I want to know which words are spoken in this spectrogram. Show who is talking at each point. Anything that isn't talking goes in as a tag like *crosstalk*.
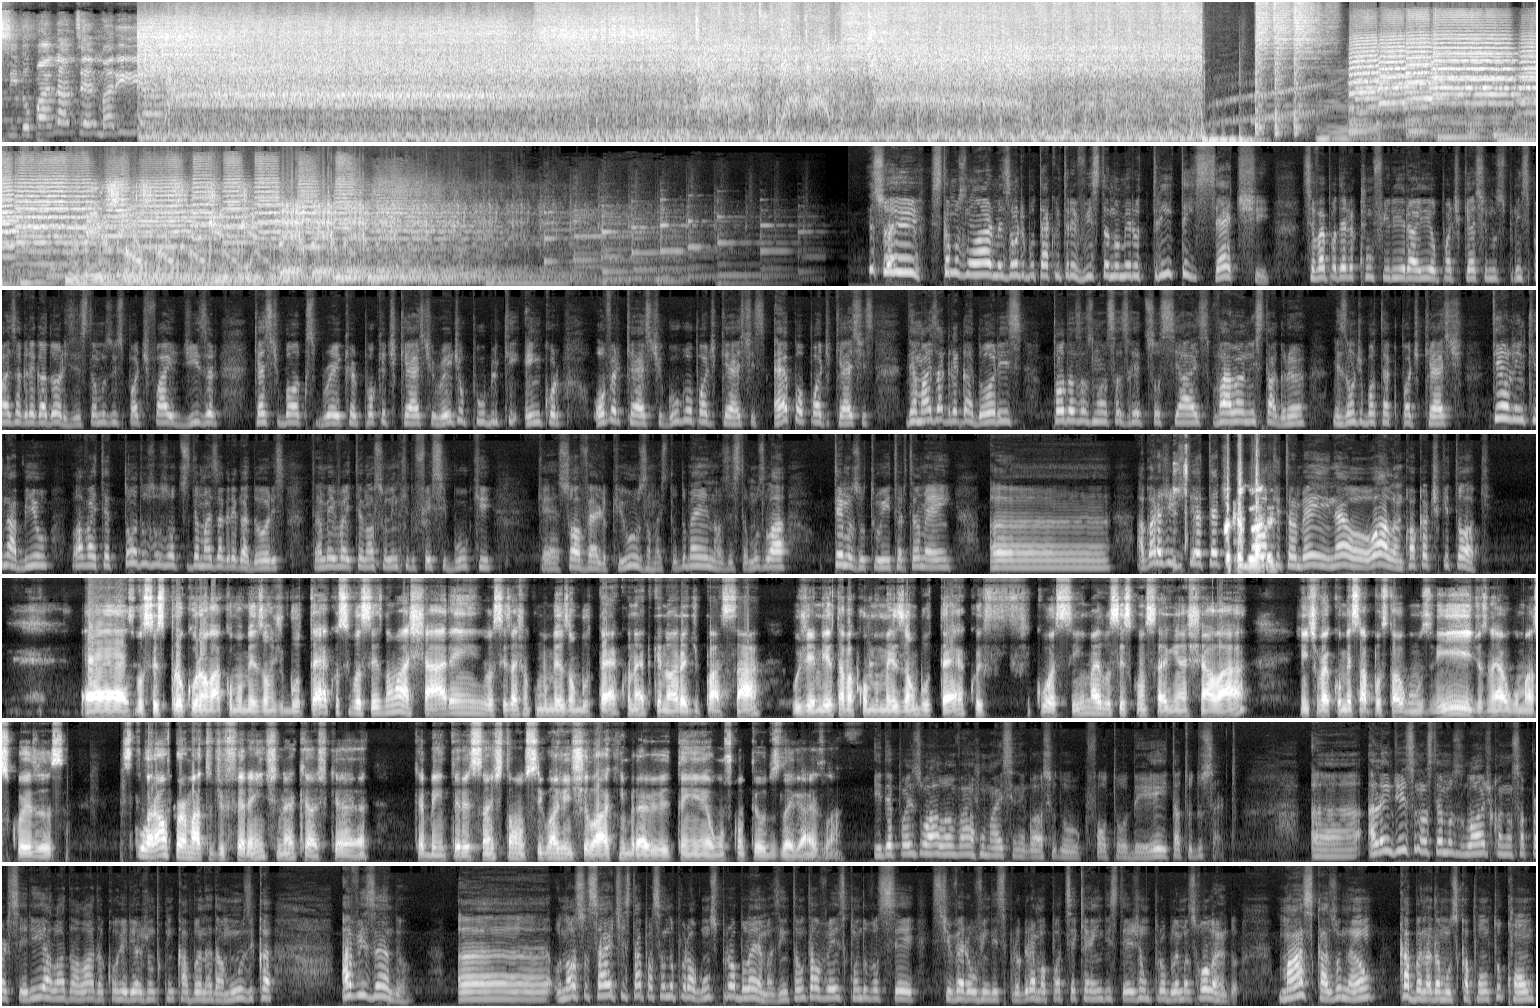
Speaker 1: pasito pa'lante, María.
Speaker 2: Isso aí, estamos no ar, Mesão de Boteco Entrevista número 37. Você vai poder conferir aí o podcast nos principais agregadores. Estamos no Spotify, Deezer, Castbox, Breaker, Pocket Cast, Radio Public, Anchor, Overcast, Google Podcasts, Apple Podcasts, demais agregadores, todas as nossas redes sociais. Vai lá no Instagram, Mesão de Boteco Podcast. Tem o link na bio, lá vai ter todos os outros demais agregadores. Também vai ter nosso link do Facebook, que é só velho que usa, mas tudo bem, nós estamos lá. Temos o Twitter também. Ahn, agora a gente tem até TikTok também, né, ô Alan? Qual que é o TikTok?
Speaker 3: É, vocês procuram lá como Mesão de Boteco. Se vocês não acharem, vocês acham como Mesão Boteco, né? Porque na hora de passar, o Gmail estava como Mesão Boteco e ficou assim, mas vocês conseguem achar lá. A gente vai começar a postar alguns vídeos, né? Algumas coisas. Explorar um formato diferente, né? Que eu acho que é, que é bem interessante. Então sigam a gente lá, que em breve tem alguns conteúdos legais lá.
Speaker 2: E depois o Alan vai arrumar esse negócio do que faltou DE e tá tudo certo. Ah, além disso, nós temos, lógico, a nossa parceria lado a lado, a correria junto com Cabana da Música. Avisando, ah, o nosso site está passando por alguns problemas, então talvez quando você estiver ouvindo esse programa, pode ser que ainda estejam problemas rolando. Mas, caso não, cabanadamusica.com,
